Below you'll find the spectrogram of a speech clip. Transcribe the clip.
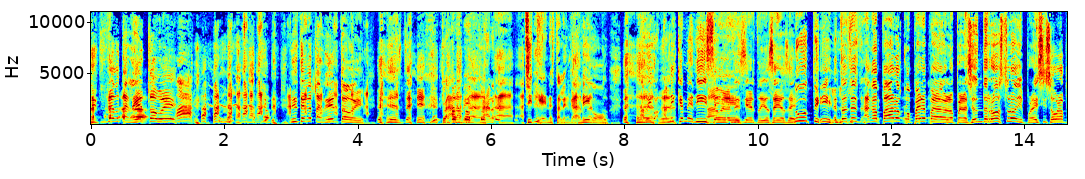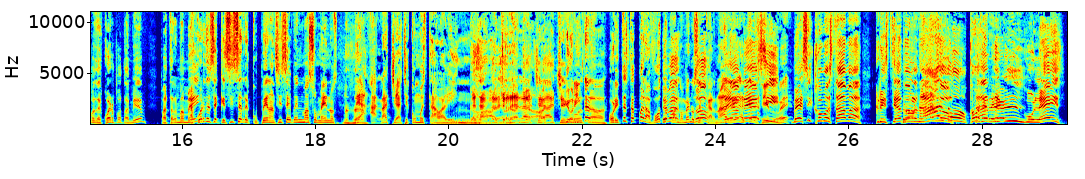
Si sí tengo talento, güey. Sí tengo talento, güey. Este, Claro, amigo, claro. Sí tienes talento. Amigo, amigo, ¿a mí qué me dices? Ah, bueno, sí es cierto, yo sé, yo sé. Inútil. Entonces, haga paro, coopere para la operación de rostro y por ahí sí sobra, pues, de cuerpo también, para traer mamey. Acuérdese que sí se recuperan, sí se ven más o menos. Vea, al HH cómo estaba bien. Exacto, HH, Y ¿cómo ahorita, está para foto, cuando menos no, el carnal, vea eh, Messi, decirlo, ¿eh? Messi, ¿cómo estaba? Cristiano Ronaldo, Ronaldo. ¿cómo se? Culéis.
